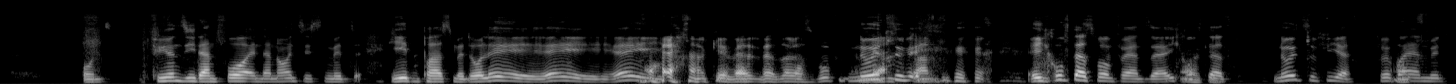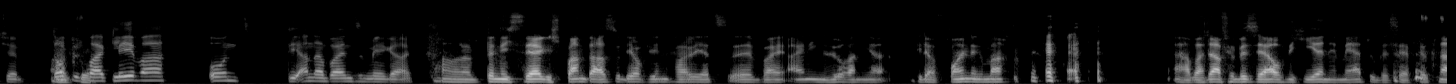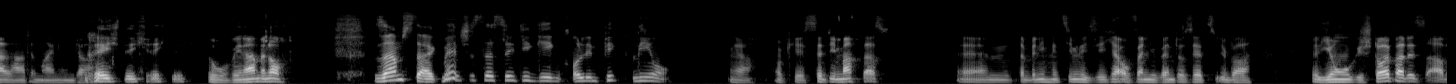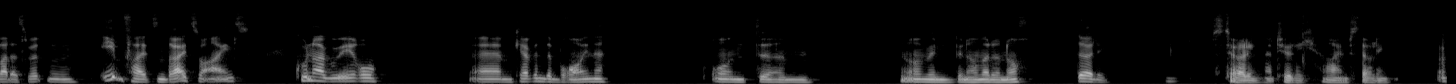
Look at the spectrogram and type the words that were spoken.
und führen sie dann vor in der 90. mit jedem Pass mit Ole, hey, hey. okay, wer, wer soll das rufen? 0 zu 4. ich rufe das vom Fernseher, ich rufe okay. das. 0 zu 4 für Bayern okay. München. Doppelpark okay. Lever und die anderen beiden sind mir egal. Oh, bin ich sehr gespannt. Da hast du dir auf jeden Fall jetzt äh, bei einigen Hörern hier wieder Freunde gemacht. Aber dafür bist du ja auch nicht hier in dem März. Du bist ja für knallharte Meinungen da. Richtig, richtig. So, wen haben wir noch? Samstag, Manchester City gegen Olympique Lyon. Ja, okay. City macht das. Ähm, da bin ich mir ziemlich sicher, auch wenn Juventus jetzt über Lyon gestolpert ist. Aber das wird ein, ebenfalls ein 3 zu 1 Kun Aguero, ähm, Kevin De Bruyne und ähm, ja, wen, wen haben wir da noch? Sterling. Sterling, natürlich. Raheem Sterling.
